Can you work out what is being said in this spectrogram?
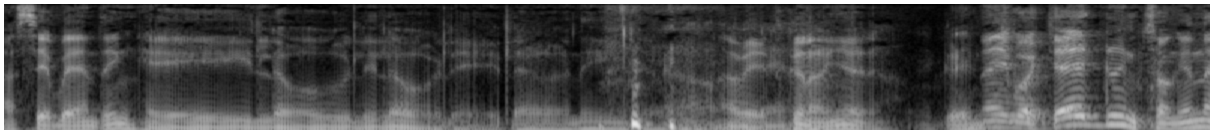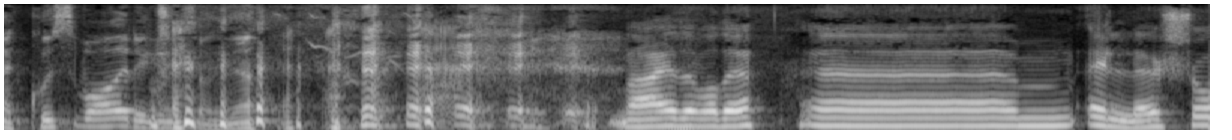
Jeg sier bare én ting. Hey, lowly, lowly, lowly, Jeg vet hva han gjør. Nei, det var ikke Glimt-sangen. det. Hvordan var Glimt-sangen? Nei, det var det. Eh, ellers så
